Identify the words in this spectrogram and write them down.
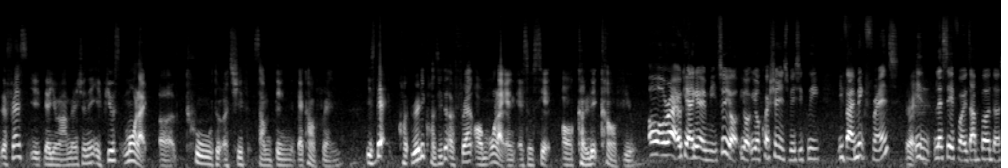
the friends that you are mentioning, it feels more like a tool to achieve something. That kind of friend. Is that con- really considered a friend, or more like an associate or colleague kind of feel? Oh, right. Okay, I get what you mean. So your, your, your question is basically if I make friends Right. in, let's say, for example, the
